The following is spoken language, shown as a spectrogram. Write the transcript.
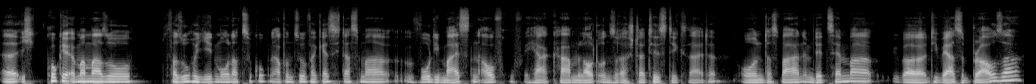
äh, ich gucke ja immer mal so, versuche jeden Monat zu gucken, ab und zu vergesse ich das mal, wo die meisten Aufrufe herkamen laut unserer Statistikseite. Und das waren im Dezember über diverse Browser,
